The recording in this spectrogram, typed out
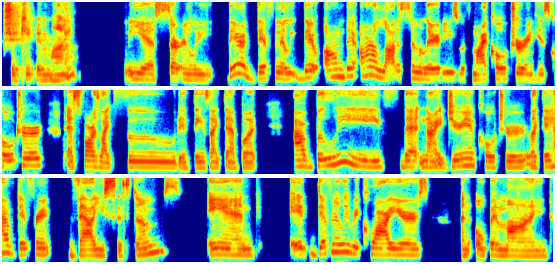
should keep in mind? Yes, certainly. There are definitely there um there are a lot of similarities with my culture and his culture as far as like food and things like that. But I believe that Nigerian culture, like they have different value systems and it definitely requires an open mind.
